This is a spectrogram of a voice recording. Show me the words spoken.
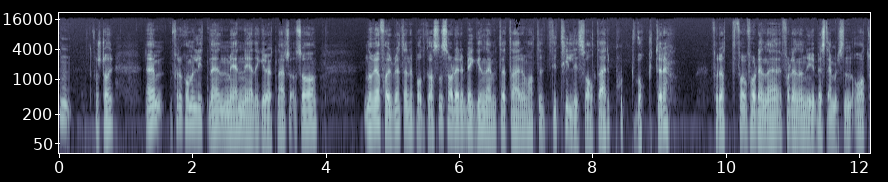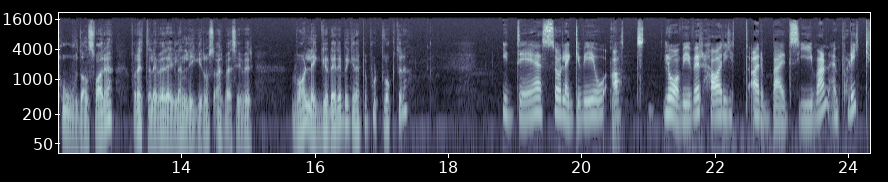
Mm. Forstår. For å komme litt ned, mer ned i grøten her, så, så når vi har forberedt denne podkasten, så har dere begge nevnt dette her om at de tillitsvalgte er portvoktere for, at, for, for, denne, for, denne, nye bestemmelsen, og at hovedansvaret for å etterleve regelen ligger hos arbeidsgiver. Hva legger dere i begrepet portvoktere? I det så legger vi jo at lovgiver har gitt arbeidsgiveren en plikt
